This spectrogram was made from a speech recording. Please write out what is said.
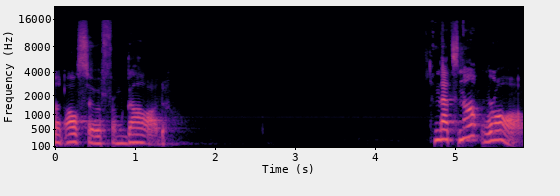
but also from God. And that's not wrong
